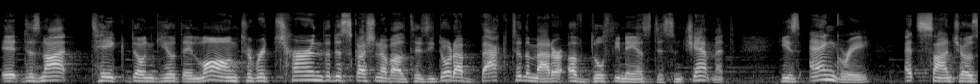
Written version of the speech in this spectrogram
It does not take Don Quixote long to return the discussion of Altisidora back to the matter of Dulcinea's disenchantment. He's angry at Sancho's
